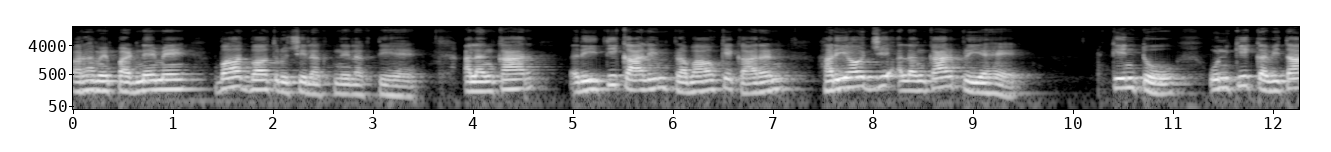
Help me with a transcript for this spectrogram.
और हमें पढ़ने में बहुत बहुत रुचि लगने लगती है। अलंकार रीतिकालीन प्रभाव के कारण हरिओत जी अलंकार प्रिय है, किंतु उनकी कविता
